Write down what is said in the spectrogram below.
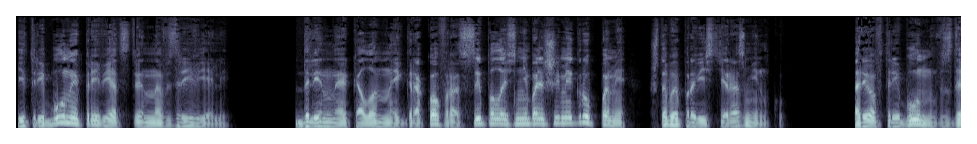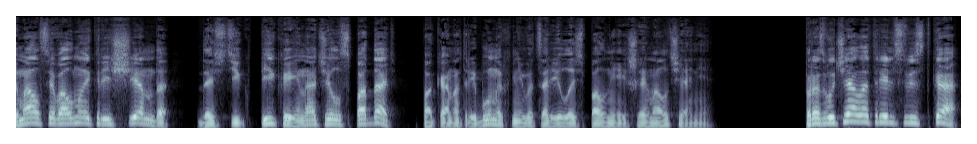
и трибуны приветственно взревели. Длинная колонна игроков рассыпалась небольшими группами, чтобы провести разминку. Рев трибун вздымался волной крещендо, достиг пика и начал спадать, пока на трибунах не воцарилось полнейшее молчание. Прозвучала трель свистка,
